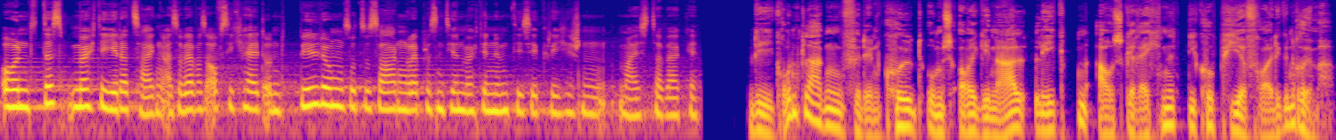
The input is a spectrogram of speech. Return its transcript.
Und das möchte jeder zeigen. Also wer was auf sich hält und Bildung sozusagen repräsentieren möchte, nimmt diese griechischen Meisterwerke. Die Grundlagen für den Kult ums Original legten ausgerechnet die kopierfreudigen Römer.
